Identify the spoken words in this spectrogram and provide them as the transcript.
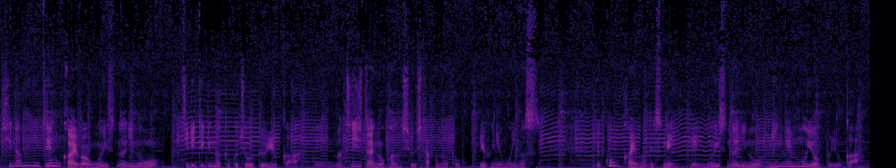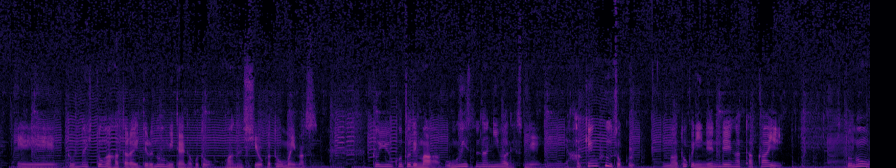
ちなみに前回はウグイス谷の地理的な特徴というか、えー、町自体のお話をしたかなというふうに思います。で今回はですね、えー、ウグイス谷の人間模様というか、えー、どんな人が働いてるのみたいなことをお話ししようかと思います。ということで、まあ、ウグイス谷はですね、派遣風俗、まあ、特に年齢が高い人の、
